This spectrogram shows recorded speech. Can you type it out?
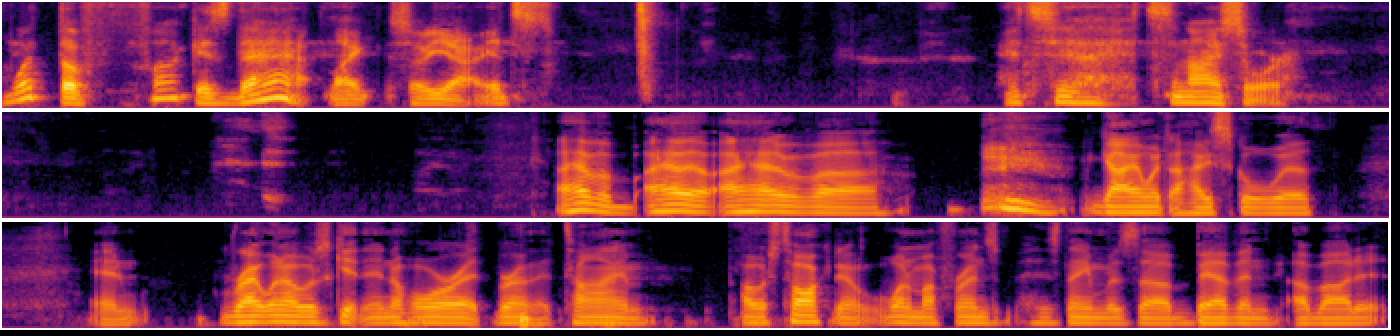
what the fuck is that? Like, so yeah, it's it's uh, it's an eyesore. I have a I have I have a guy I went to high school with, and right when I was getting into horror at around that time, I was talking to one of my friends. His name was uh, Bevan about it,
